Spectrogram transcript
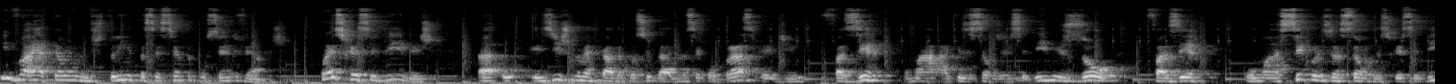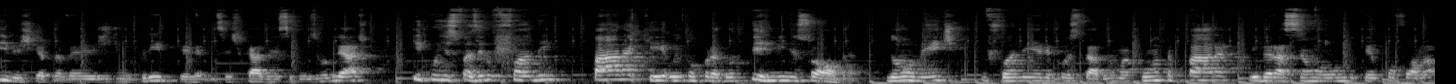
e vai até uns 30%, 60% de vendas. Com esses recebíveis, existe no mercado a possibilidade de você comprar, de fazer uma aquisição de recebíveis ou fazer uma securitização desses recebíveis, que é através de um CRI, que é Certificado de Recebíveis Imobiliários, e com isso fazer o funding para que o incorporador termine sua obra. Normalmente, o funding é depositado numa conta para liberação ao longo do tempo, conforme a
